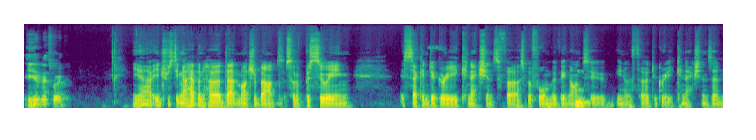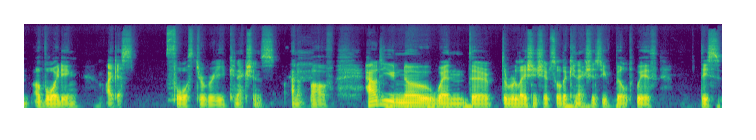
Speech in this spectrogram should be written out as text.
in your network yeah interesting i haven't heard that much about sort of pursuing second degree connections first before moving on mm. to you know third degree connections and avoiding I guess, fourth degree connections and above. How do you know when the the relationships or the connections you've built with these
